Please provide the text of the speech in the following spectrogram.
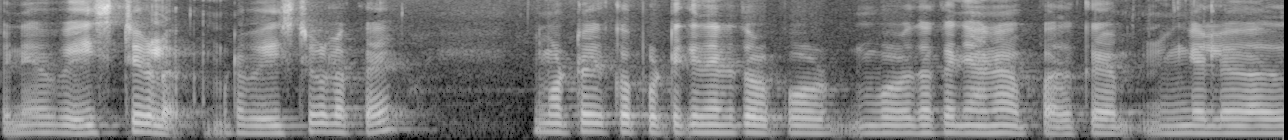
പിന്നെ വേസ്റ്റുകൾ നമ്മുടെ വേസ്റ്റുകളൊക്കെ മുട്ടയൊക്കെ പൊട്ടിക്കുന്നതിന് ഇതൊക്കെ ഞാൻ അതൊക്കെ എല്ലാം അത്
